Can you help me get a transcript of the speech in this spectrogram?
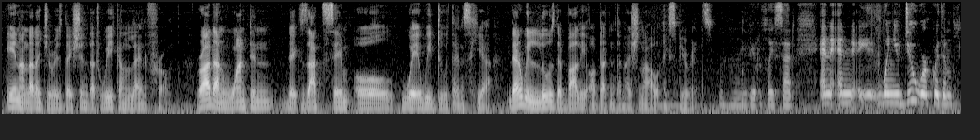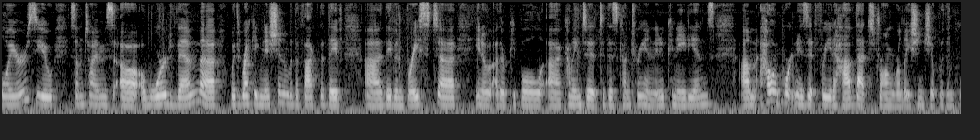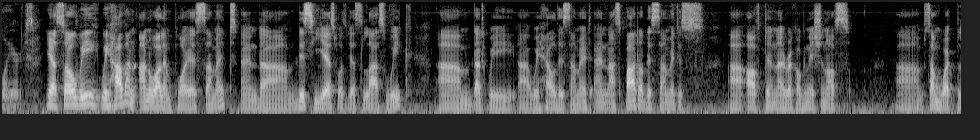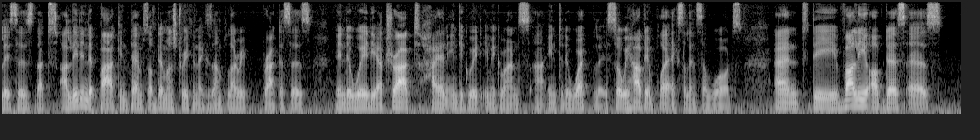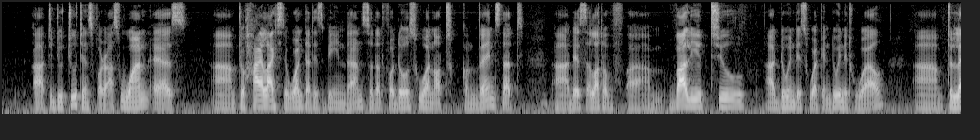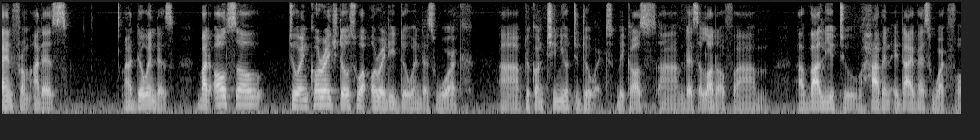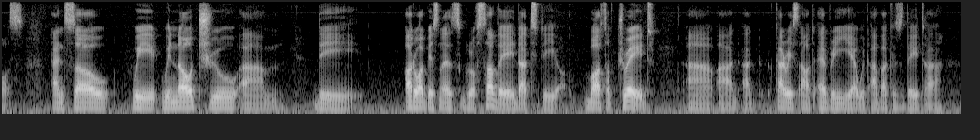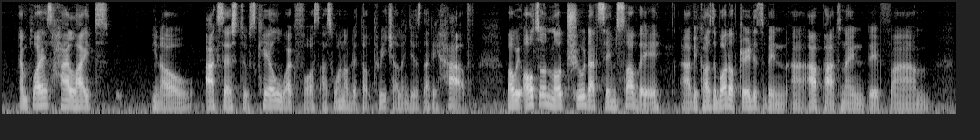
in another jurisdiction that we can learn from? Rather than wanting the exact same old way we do things here then we lose the value of that international experience. Mm-hmm, beautifully said. And and uh, when you do work with employers, you sometimes uh, award them uh, with recognition with the fact that they've uh, they've embraced uh, you know other people uh, coming to, to this country and new Canadians. Um, how important is it for you to have that strong relationship with employers? Yeah, so we, we have an annual employers summit, and um, this year's was just last week um, that we, uh, we held this summit. And as part of the summit is uh, often a recognition of um, some workplaces that are leading the pack in terms of demonstrating exemplary practices in the way they attract, hire, and integrate immigrants uh, into the workplace. So we have the Employer Excellence Awards. And the value of this is uh, to do two things for us. One is um, to highlight the work that is being done so that for those who are not convinced that uh, there's a lot of um, value to uh, doing this work and doing it well, um, to learn from others uh, doing this, but also to encourage those who are already doing this work uh, to continue to do it because um, there's a lot of um, value to having a diverse workforce. And so we, we know through um, the Ottawa Business Growth Survey that the Boards of Trade uh, carries out every year with Abacus data, employers highlight, you know, access to skilled workforce as one of the top three challenges that they have. But we also know through that same survey, uh, because the Board of Trade has been uh, our partner and they've um,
